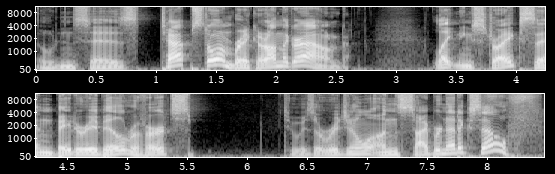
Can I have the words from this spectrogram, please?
Odin says, Tap Stormbreaker on the ground. Lightning strikes, and Beta Bill reverts to his original uncybernetic self.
